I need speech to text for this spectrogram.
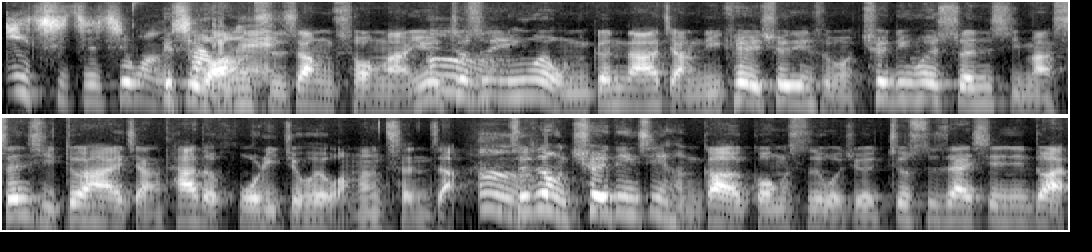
一直直直往上，一直往直上冲啊！因为就是因为我们跟大家讲，你可以确定什么？确定会升息嘛？升息对他来讲，它的获利就会往上成长。嗯，所以这种确定性很高的公司，我觉得就是在现阶段，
